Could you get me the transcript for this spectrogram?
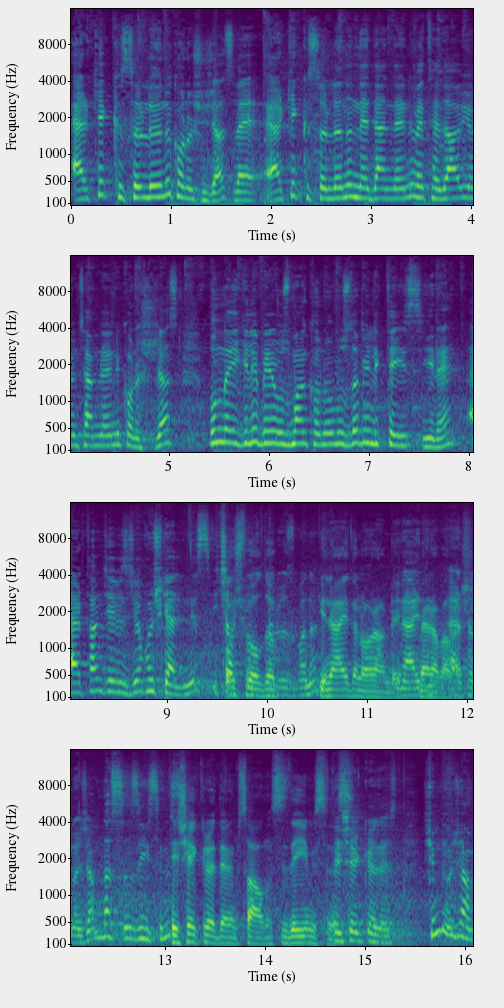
Erkek kısırlığını konuşacağız ve erkek kısırlığının nedenlerini ve tedavi yöntemlerini konuşacağız. Bununla ilgili bir uzman konuğumuzla birlikteyiz yine. Ertan Cevizci hoş geldiniz. İç Hoş hastalıkları bulduk. Uzmanı. Günaydın Orhan Bey. Günaydın Merhabalar. Ertan Hocam. Nasılsınız? İyisiniz? Teşekkür ederim. Sağ olun. Siz de iyi misiniz? Teşekkür ederiz. Şimdi hocam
